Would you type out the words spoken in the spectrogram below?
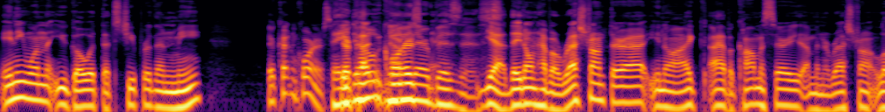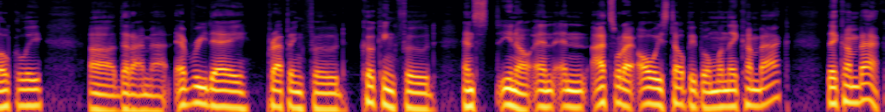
anyone that you go with that's cheaper than me, They're cutting corners. They They're don't cutting know corners. their business. yeah, they don't have a restaurant they're at. You know, I I have a commissary. I'm in a restaurant locally uh, that I'm at every day, prepping food, cooking food, and you know, and and that's what I always tell people. And when they come back, they come back.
